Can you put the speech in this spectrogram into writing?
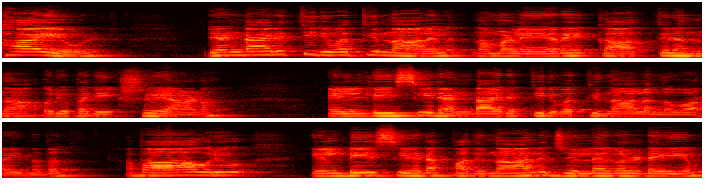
ഹായ് ഓൾ. രണ്ടായിരത്തി ഇരുപത്തിനാലിൽ നമ്മൾ ഏറെ കാത്തിരുന്ന ഒരു പരീക്ഷയാണ് എൽ ഡി സി രണ്ടായിരത്തി ഇരുപത്തിനാല് എന്ന് പറയുന്നത്. അപ്പോൾ ആ ഒരു എൽ ഡി സിയുടെ പതിനാല് ജില്ലകളുടെയും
